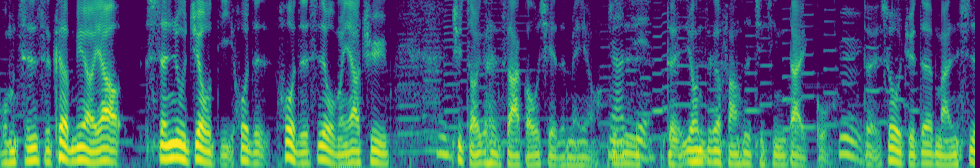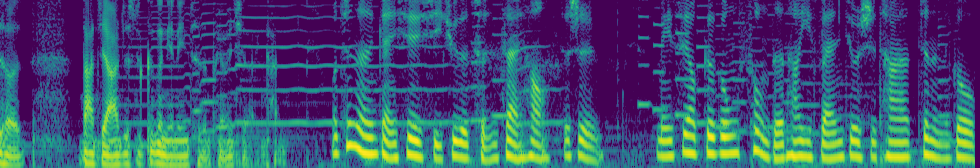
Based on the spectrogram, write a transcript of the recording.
我们此时此刻没有要深入就底，或者或者是我们要去、去走一个很傻狗血的没有，就是对用这个方式进行带过。嗯，对，所以我觉得蛮适合大家，就是各个年龄层的朋友一起来看。我真的很感谢喜剧的存在哈，就是每一次要歌功颂德他一番，就是他真的能够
